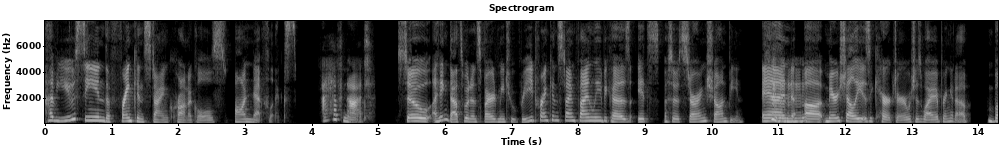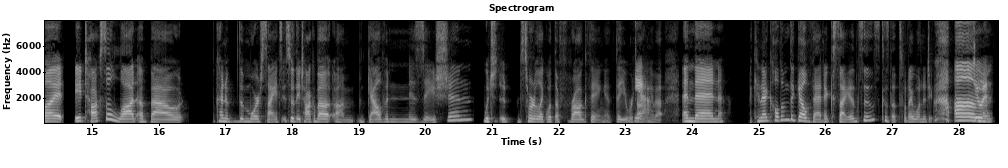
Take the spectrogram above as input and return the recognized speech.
Have you seen the Frankenstein Chronicles on Netflix? I have not. So I think that's what inspired me to read Frankenstein finally because it's so it's starring Sean Bean. And uh, Mary Shelley is a character, which is why I bring it up. But it talks a lot about kind of the more science. So they talk about um, galvanization, which is sort of like what the frog thing that you were talking yeah. about. And then, can I call them the galvanic sciences? Because that's what I want to do. Um, do it.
